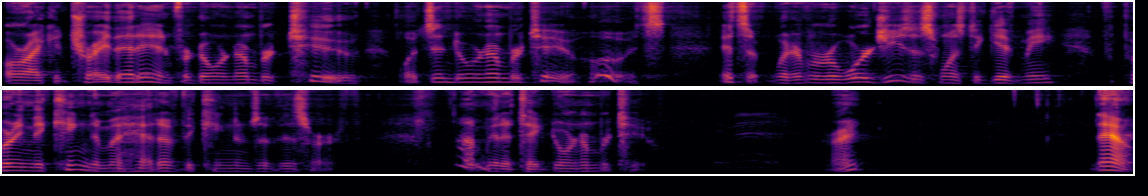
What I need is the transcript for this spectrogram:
or I could trade that in for door number two. What's in door number two? Oh, it's, it's whatever reward Jesus wants to give me for putting the kingdom ahead of the kingdoms of this earth. I'm going to take door number two. Amen. Right? Now,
